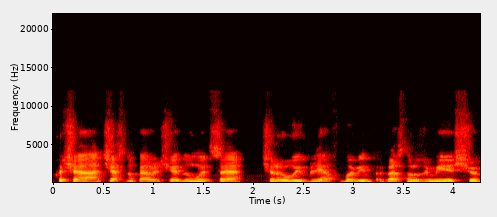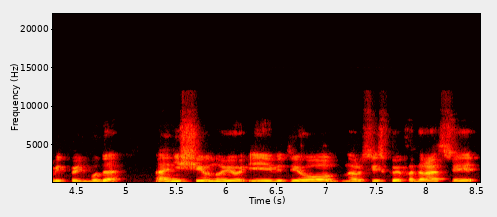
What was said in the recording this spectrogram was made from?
Хоча, чесно кажучи, я думаю, це черговий блеф, бо він прекрасно розуміє, що відповідь буде е, ніщівною, і від його Російської Федерації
